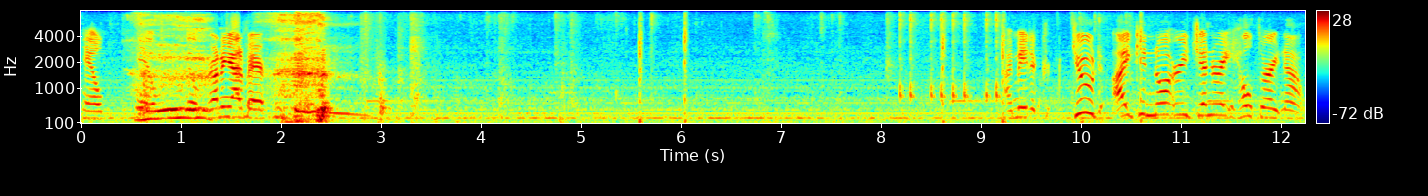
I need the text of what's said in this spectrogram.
Help! Help! Help! Running out of air. I made a. Dude, I cannot regenerate health right now.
